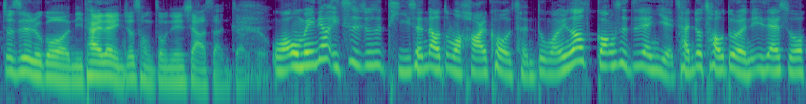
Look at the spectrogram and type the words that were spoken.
就是如果你太累，你就从中间下山这样子。哇，我们一定要一次就是提升到这么 hardcore 的程度吗？你知道，光是之前野餐就超多人一直在说，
